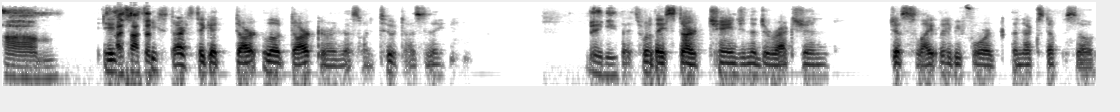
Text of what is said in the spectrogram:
Um, I thought that- he starts to get dark, a little darker in this one too, doesn't he? maybe That's where they start changing the direction just slightly before the next episode.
